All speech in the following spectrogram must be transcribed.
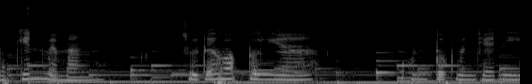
Mungkin memang sudah waktunya untuk menjadi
